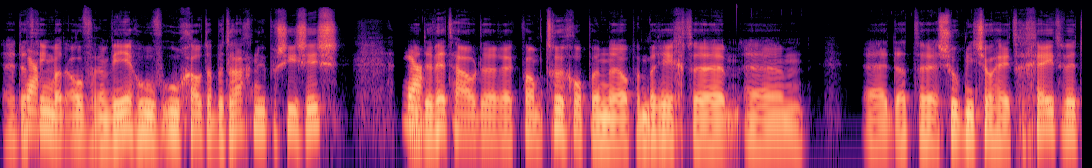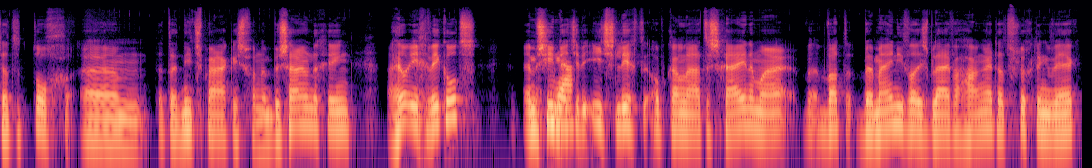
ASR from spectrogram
dat Ja. ging wat over en weer, hoe, hoe groot dat bedrag nu precies is. Ja. De wethouder kwam terug op een, op een bericht eh, ehm, eh, dat de soep niet zo heet gegeten werd, dat, het toch, ehm, dat er niet sprake is van een bezuiniging. Nou, heel ingewikkeld. En misschien Ja. dat je er iets licht op kan laten schijnen, maar wat bij mij in ieder geval is blijven hangen, dat vluchtelingenwerk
